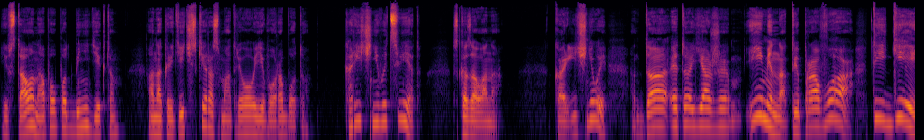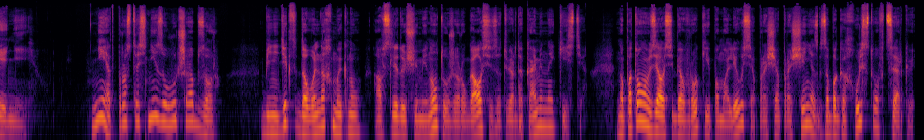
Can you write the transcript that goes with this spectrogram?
и встала на пол под Бенедиктом. Она критически рассматривала его работу. «Коричневый цвет», — сказала она. «Коричневый? Да это я же... Именно, ты права, ты гений!» «Нет, просто снизу лучше обзор». Бенедикт довольно хмыкнул, а в следующую минуту уже ругался из-за твердокаменной кисти. Но потом он взял себя в руки и помолился, проща прощения за богохульство в церкви.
